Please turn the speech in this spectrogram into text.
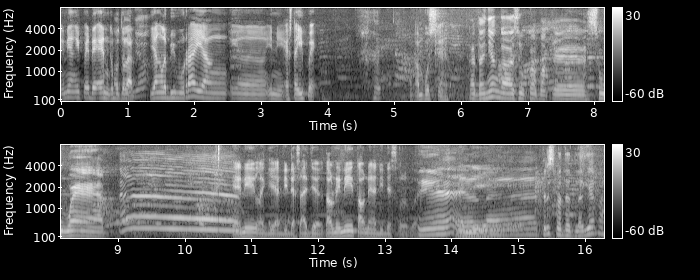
Ini yang IPDN kebetulan. Katanya- Yang lebih murah yang eh, ini STIP. kampusnya. Katanya nggak suka pakai sweat. Ah. Ya ini lagi Adidas aja. Tahun ini tahunnya Adidas kalau gue. Iya. Terus patut lagi apa?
